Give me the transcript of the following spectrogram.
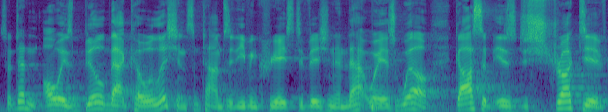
So it doesn't always build that coalition. Sometimes it even creates division in that way as well. Gossip is destructive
